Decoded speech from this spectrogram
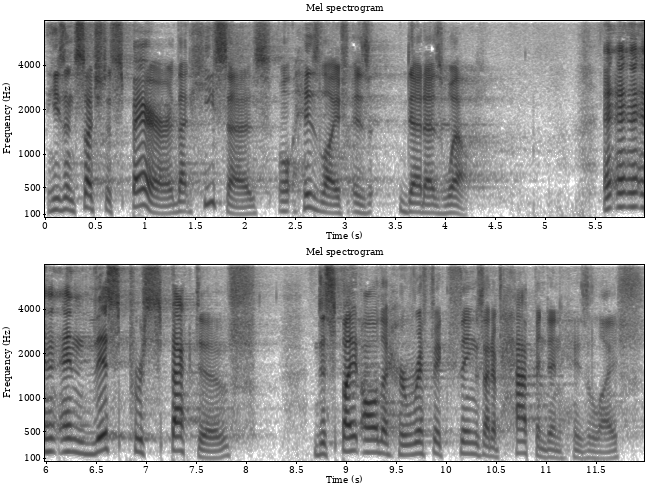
he's in such despair that he says, well, his life is dead as well. And, and, and, this perspective, despite all the horrific things that have happened in his life,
